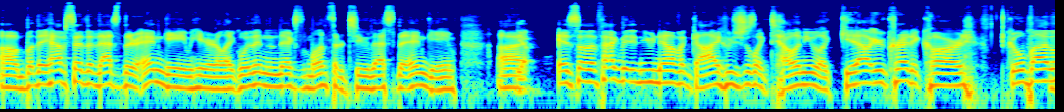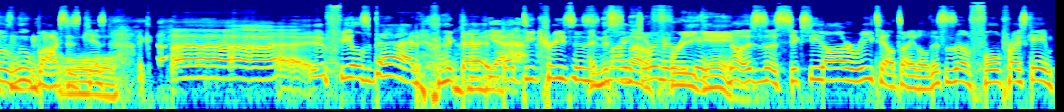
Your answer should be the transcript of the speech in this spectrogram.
Um, but they have said that that's their end game here. Like within the next month or two, that's the end game. Uh, Yep. And so the fact that you now have a guy who's just like telling you like get out your credit card, go buy those loot boxes, kids. Like uh, it feels bad. Like that Yeah. that decreases. And this my is not a enjoyment of the free game. No, this is a sixty dollar retail title. This is a full price game.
